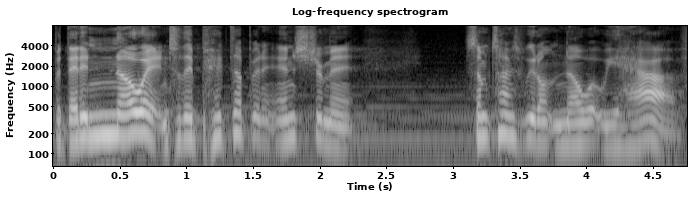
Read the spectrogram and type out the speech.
But they didn't know it until they picked up an instrument. Sometimes we don't know what we have.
